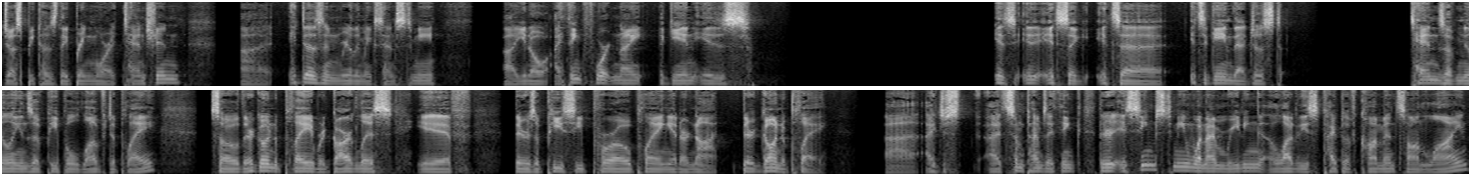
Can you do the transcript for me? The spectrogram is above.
just because they bring more attention, uh, it doesn't really make sense to me. Uh, you know, I think Fortnite again is it's it, it's a it's a it's a game that just tens of millions of people love to play. So they're going to play regardless if there's a PC Pro playing it or not. They're going to play. Uh, I just uh, sometimes I think there. It seems to me when I'm reading a lot of these types of comments online,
